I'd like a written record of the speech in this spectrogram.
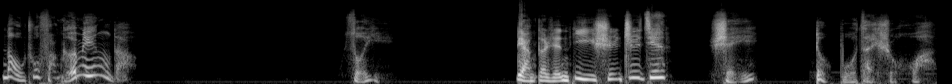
闹出反革命的，所以两个人一时之间谁都不再说话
